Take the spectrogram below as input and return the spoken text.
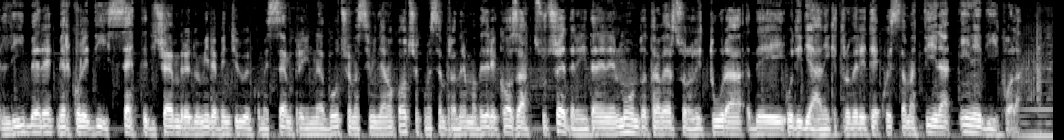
Libere. Mercoledì 7 dicembre 2022, come sempre in voce Massimiliano Coccia, come sempre andremo a vedere cosa succede in Italia e nel mondo attraverso la lettura dei quotidiani che troverete questa mattina in edicola.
